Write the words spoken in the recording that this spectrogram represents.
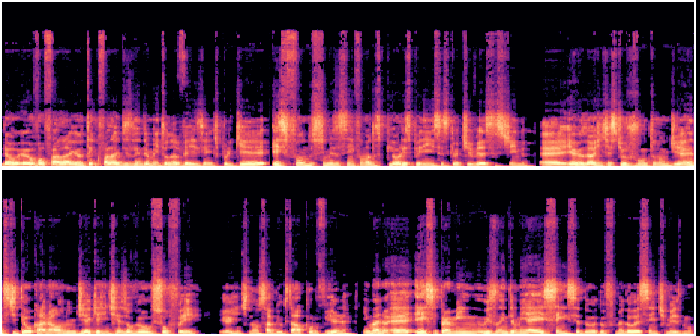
Não, eu vou falar, eu tenho que falar de Slenderman toda vez, gente, porque esse foi um dos filmes, assim, foi uma das piores experiências que eu tive assistindo. É, eu e o Léo, a gente assistiu junto num dia antes de ter o canal, num dia que a gente resolveu sofrer e a gente não sabia o que estava por vir, né? E, mano, é, esse para mim, o Slenderman é a essência do, do filme adolescente mesmo,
